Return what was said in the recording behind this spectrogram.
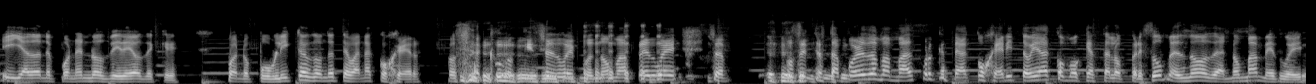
Y ya donde ponen los videos de que cuando publicas dónde te van a coger, o sea, como que dices, güey, pues no mames, güey, o sea, pues si te está poniendo mamás porque te va a coger y todavía como que hasta lo presumes, ¿no? O sea, no mames, güey,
